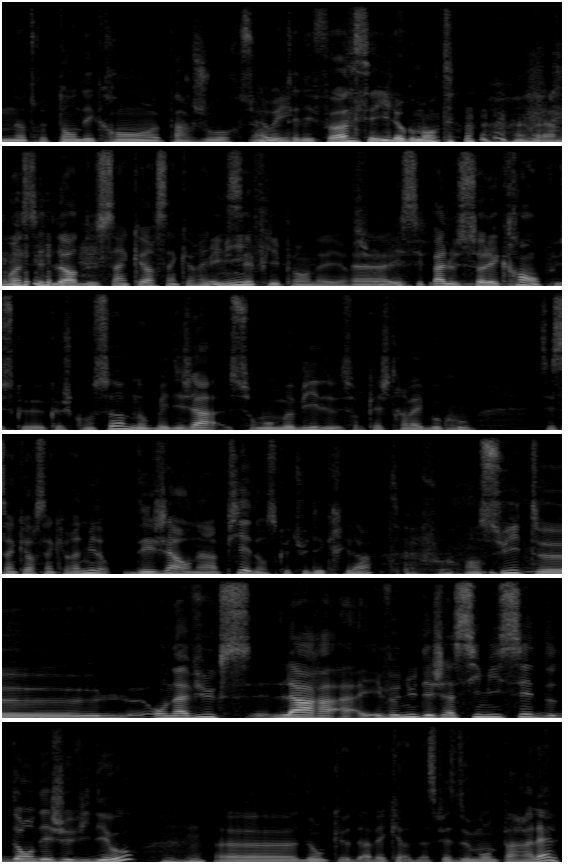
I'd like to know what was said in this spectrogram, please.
notre temps d'écran euh, par jour sur Ah nos oui. téléphones. C'est il augmente. Voilà, moi, c'est de l'ordre de 5h, 5h30. Oui, c'est flippant d'ailleurs. Euh, et c'est pas le seul écran en plus que, que je consomme. Donc, mais déjà, sur mon mobile, sur lequel je travaille beaucoup, Mm. C'est 5h, 5h30. Donc, déjà, on a un pied dans ce que tu décris là. C'est pas faux. Ensuite, euh, on a vu que l'art est venu déjà s'immiscer dans des jeux vidéo. Mhm. Euh, donc euh, avec une espèce de monde parallèle.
